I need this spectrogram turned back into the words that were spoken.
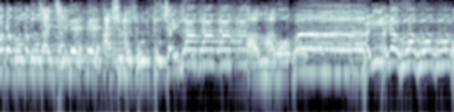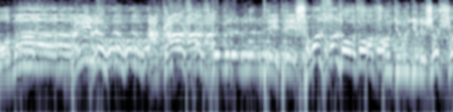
কথা বলতে চাইছি না আসলে বলতে চাইলাম আল্লাহ বাইনাহু ওয়া মা বাইনাহু আকাশ আর জমিনের মধ্যে সমস্ত সব কিছুর যিনি স্রষ্টা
